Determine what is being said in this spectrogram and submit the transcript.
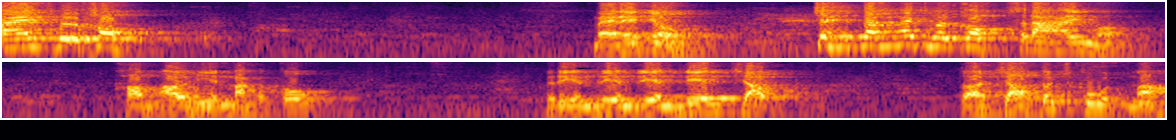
តែធ្វើខុសមែនទេញោមចេះដឹងហើយធ្វើខុសស្ដាយហ្មងខំឲ្យរៀនមកកកោរៀនរៀនរៀនរៀនចប់តើចប់ទៅឈួតហ្មង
